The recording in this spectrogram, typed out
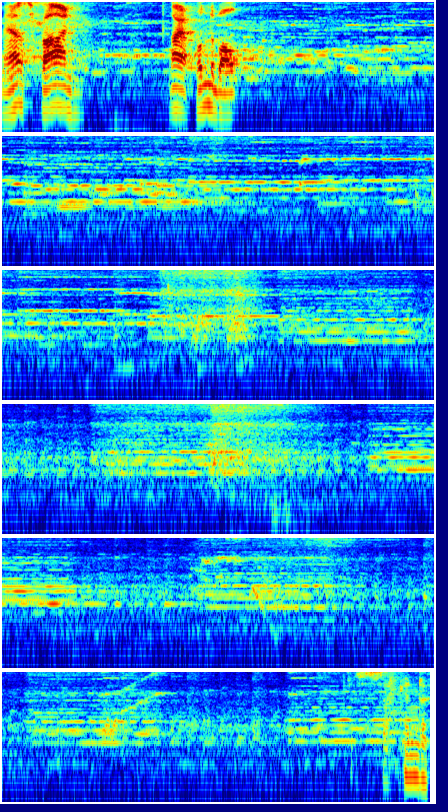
Man, that's fine. I have Thunderbolt. Just a second.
